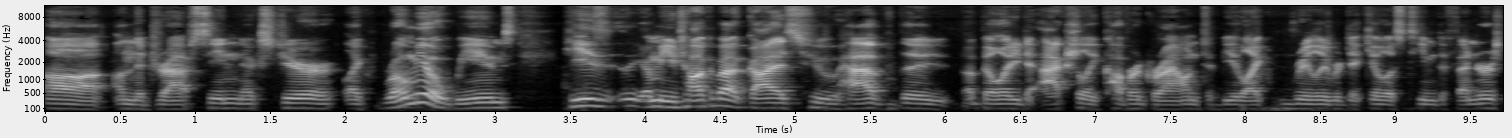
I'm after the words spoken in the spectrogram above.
uh, on the draft scene next year, like Romeo Weems he's I mean you talk about guys who have the ability to actually cover ground to be like really ridiculous team defenders.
